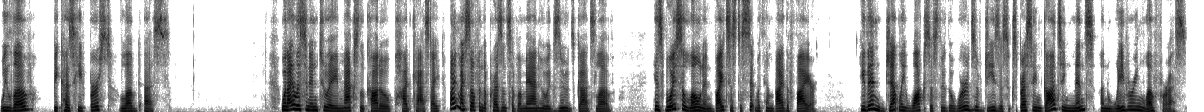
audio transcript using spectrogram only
"We love because he first loved us." When I listen into a Max Lucado podcast, I find myself in the presence of a man who exudes God's love. His voice alone invites us to sit with him by the fire he then gently walks us through the words of Jesus, expressing God's immense, unwavering love for us.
